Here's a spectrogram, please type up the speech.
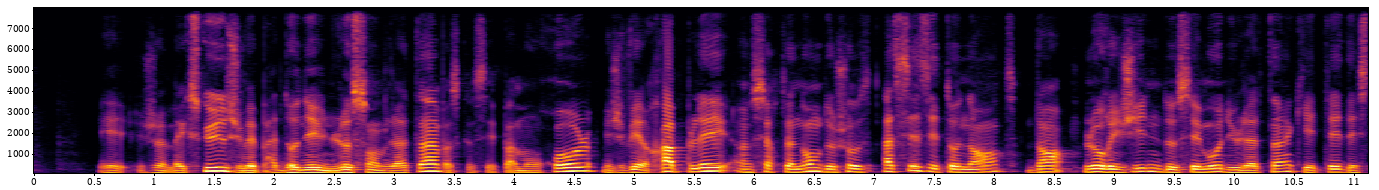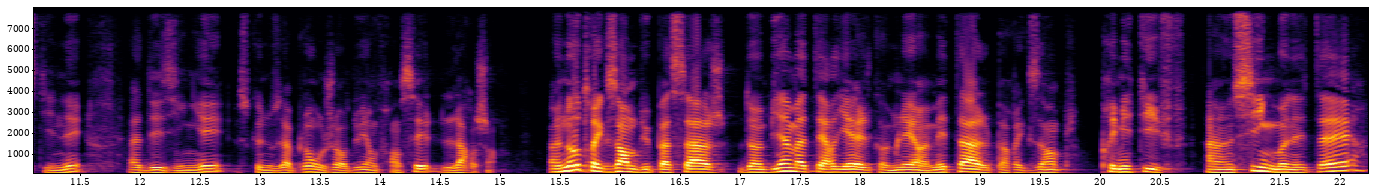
Et je m'excuse, je ne vais pas donner une leçon de latin parce que c'est pas mon rôle, mais je vais rappeler un certain nombre de choses assez étonnantes dans l'origine de ces mots du latin qui étaient destinés à désigner ce que nous appelons aujourd'hui en français l'argent. Un autre exemple du passage d'un bien matériel comme l'est un métal, par exemple, primitif, à un signe monétaire,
